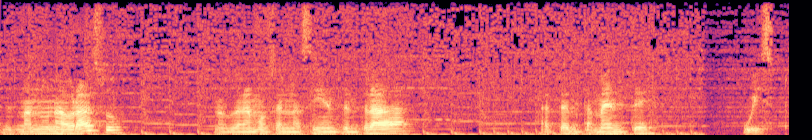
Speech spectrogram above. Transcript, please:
Les mando un abrazo. Nos veremos en la siguiente entrada. Atentamente, Wisto.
